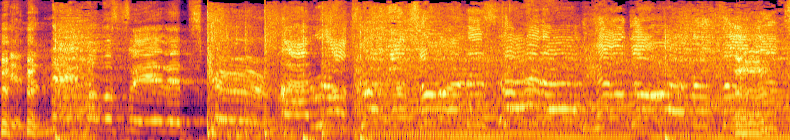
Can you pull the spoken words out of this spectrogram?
In the name of Yeah.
